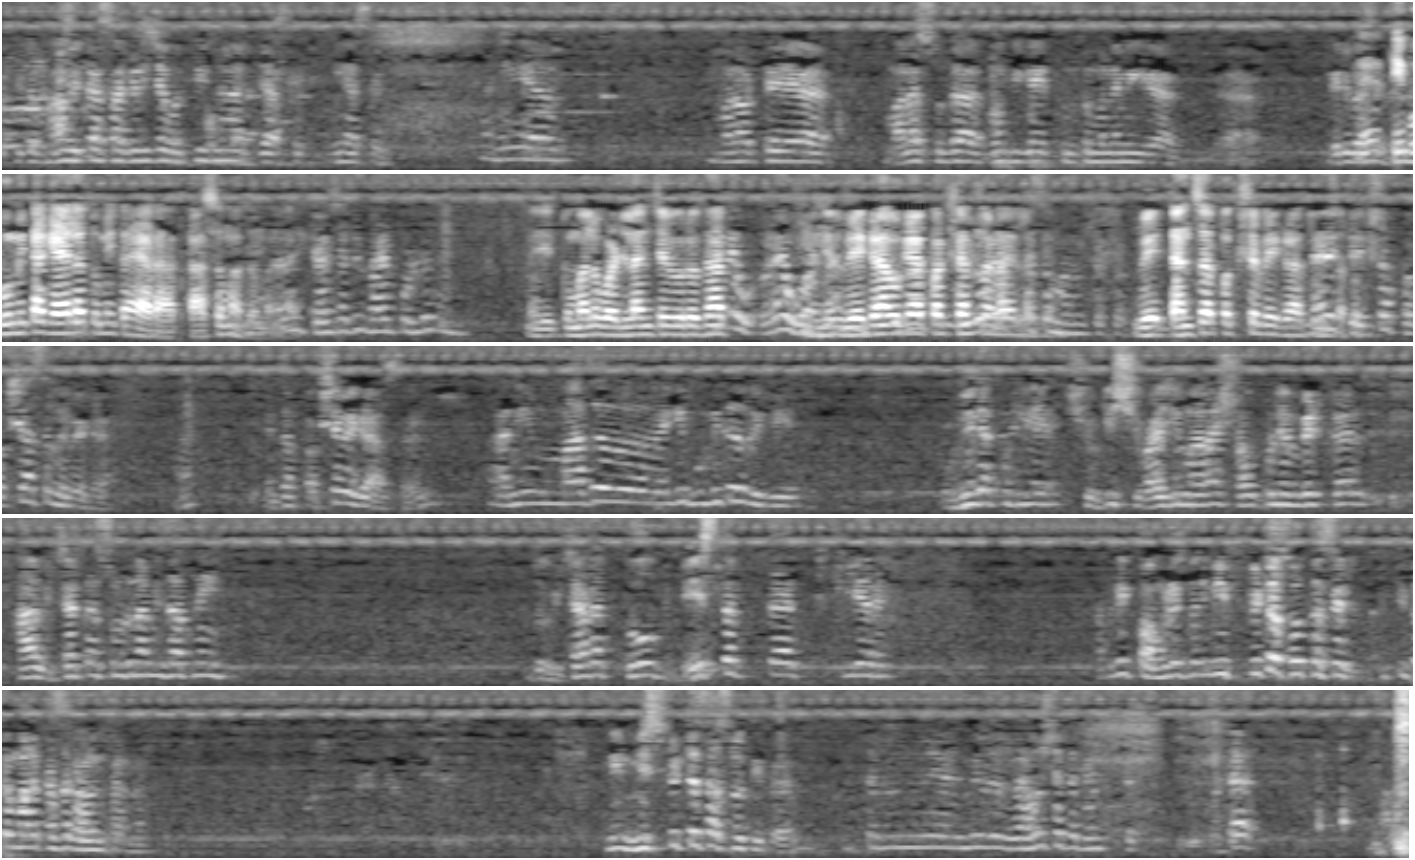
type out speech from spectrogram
तिथं महाविकास आघाडीच्या वतीनं जे असेल मी असेल. आणि मला वाटते मला सुद्धा तुमचं म्हणणं मी नाही. ती भूमिका घ्यायला तुम्ही तयार आहात का? असं माझं म्हणणं आहे. त्यासाठी बाहेर पडलो नाही. म्हणजे तुम्हाला वडिलांच्या विरोधात म्हणजे वेगळ्या वेगळ्या पक्षात लढायला कसं म्हणू शकत? वे- त्यांचा पक्ष वेगळा नाही तुमचा पक्ष त्यांचा पक्ष. असेल ना वेगळा. हा? त्यांचा पक्ष वेगळा असेल. आणि माझं वेगळी भूमिका वेगळी आहे. भूमिका कुठली आहे? शेवटी शिवाजी महाराज शाहू फुले आंबेडकर हा विचार तर सोडून आम्ही जात नाही. जो विचार आहे तो बेस तर क्लिअर आहे. आता मी काँग्रेसमध्ये मी फिटच होत नसेल तिथं मला कसं घालून सांगणार? मी मिसफिटच असलो तिथं. तर मी मी राहू शकत नाही आता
